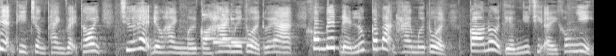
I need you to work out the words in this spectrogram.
diện thì trưởng thành vậy thôi, chứ hệ điều hành mới có 20 tuổi thôi à. Không biết đến lúc các bạn 20 tuổi có nổi tiếng như chị ấy không nhỉ?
